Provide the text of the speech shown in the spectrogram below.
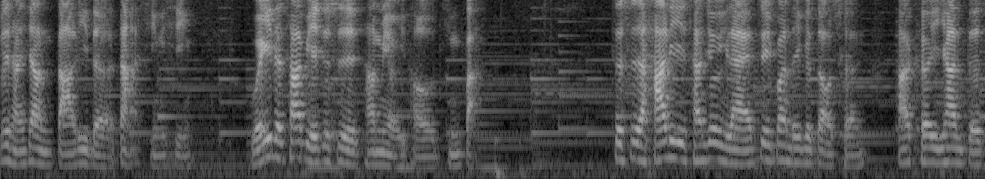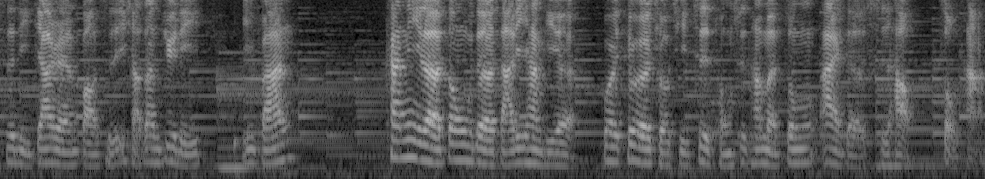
非常像达利的大猩猩。唯一的差别就是它没有一头金发。这是哈利长久以来最棒的一个早晨。他可以和德斯里家人保持一小段距离。以防看腻了动物的达利和皮尔会退而求其次，从事他们钟爱的嗜好——揍他。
